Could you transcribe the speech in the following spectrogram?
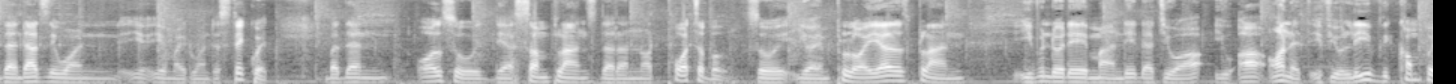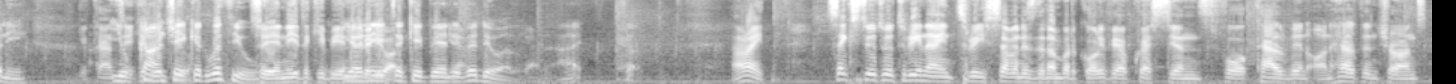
then that's the one you, you, might want to stick with. But then also, there are some plans that are not portable. So your employer's plan, even though they mandate that you are you are on it, if you leave the company, you can't, you take, can't it, take it with you. So you need to keep your individual. You need to keep your individual. Yeah. Yeah. All right. So. All right. 6223937 is the number to call if you have questions for Calvin on health insurance.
